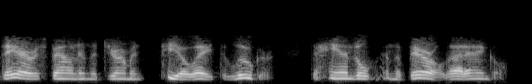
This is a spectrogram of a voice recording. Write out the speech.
there is found in the German P08, the Luger, the handle and the barrel, that angle.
